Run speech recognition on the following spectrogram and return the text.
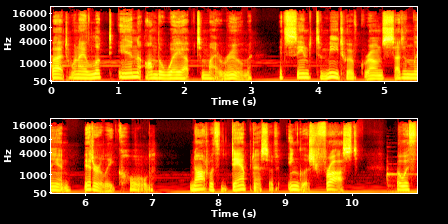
but when I looked in on the way up to my room, it seemed to me to have grown suddenly and bitterly cold, not with dampness of English frost, but with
